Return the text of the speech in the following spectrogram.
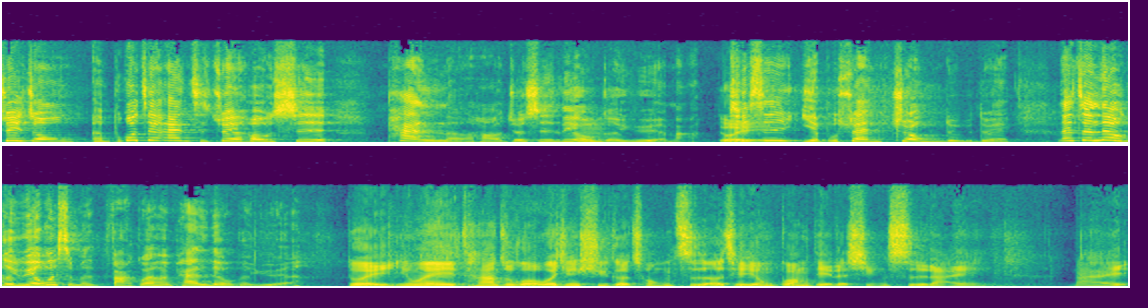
最终呃，不过这个案子最后是判了哈，就是六个月嘛，嗯其实也不算重，对不对？那这六个月为什么法官会判六个月？对，因为他如果未经许可重置，而且用光碟的形式来来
